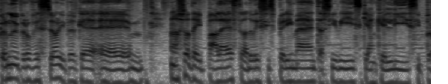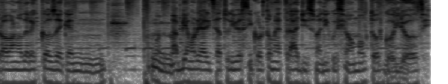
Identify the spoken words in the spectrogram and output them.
per, noi professori perché è una sorta di palestra dove si sperimenta, si rischia, anche lì si provano delle cose che mm, abbiamo realizzato diversi cortometraggi insomma, di cui siamo molto orgogliosi.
